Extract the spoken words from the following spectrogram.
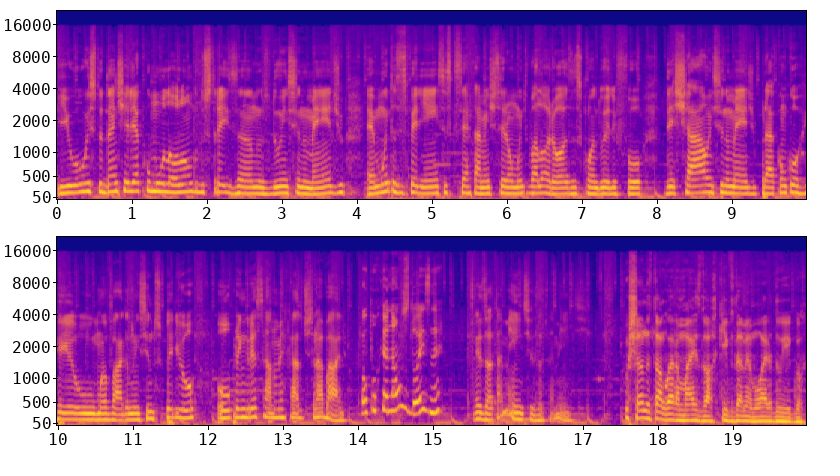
e o estudante ele acumula ao longo dos três anos do ensino médio é, muitas experiências que certamente serão muito valorosas quando ele for deixar o ensino médio para concorrer uma vaga no ensino superior ou para ingressar no mercado de trabalho. Ou porque não os dois, né? Exatamente, exatamente. Puxando então agora mais do arquivo da memória do Igor,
